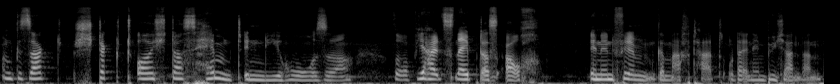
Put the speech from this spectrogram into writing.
und gesagt, steckt euch das Hemd in die Hose. So, wie halt Snape das auch in den Filmen gemacht hat oder in den Büchern dann.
